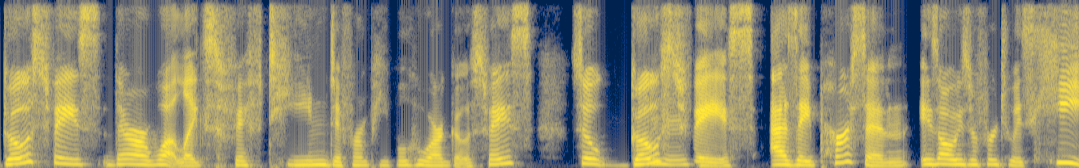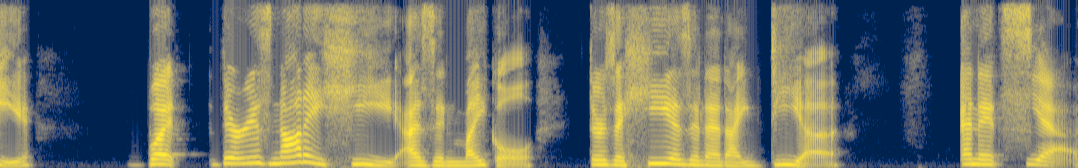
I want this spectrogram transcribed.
ghostface there are what like 15 different people who are ghostface so mm-hmm. ghostface as a person is always referred to as he but there is not a he as in michael there's a he as in an idea and it's Yeah.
